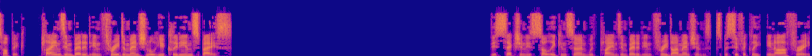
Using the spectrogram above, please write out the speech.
Topic: Planes embedded in three-dimensional Euclidean space. This section is solely concerned with planes embedded in three dimensions, specifically, in R3.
